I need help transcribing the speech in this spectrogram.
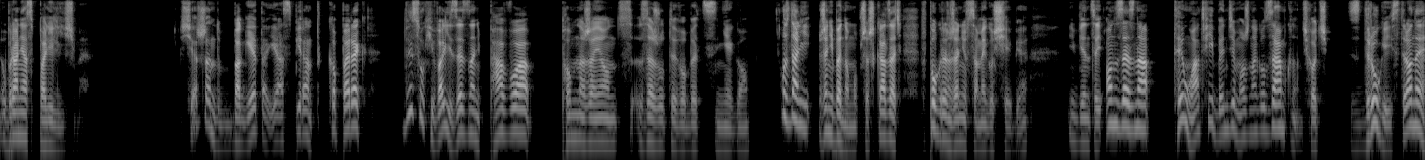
Ubrania spaliliśmy. Sierżant Bagieta i aspirant Koperek wysłuchiwali zeznań Pawła, pomnażając zarzuty wobec niego. Uznali, że nie będą mu przeszkadzać w pogrążeniu samego siebie. Im więcej on zezna, tym łatwiej będzie można go zamknąć, choć z drugiej strony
